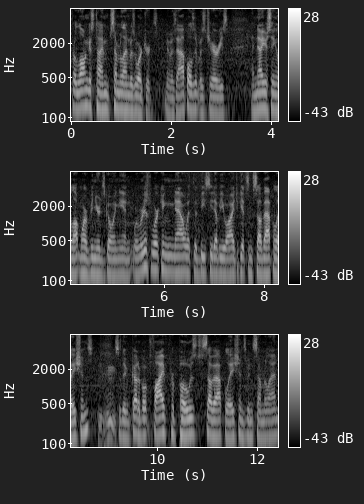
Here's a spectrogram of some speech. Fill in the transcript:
for the longest time, Summerland was orchards. It was apples, it was cherries. And now you're seeing a lot more vineyards going in. Where we're just working now with the BCWI to get some sub appellations. So they've got about five proposed sub appellations in Summerland.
